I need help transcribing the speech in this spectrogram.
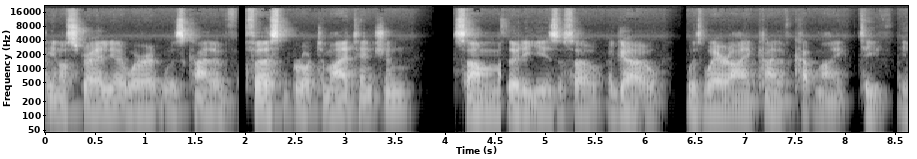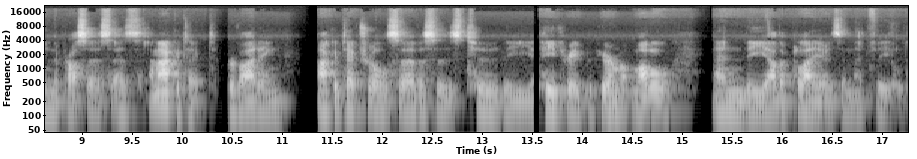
in Australia, where it was kind of first brought to my attention some 30 years or so ago, was where I kind of cut my teeth in the process as an architect, providing architectural services to the P3 procurement model and the other players in that field.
